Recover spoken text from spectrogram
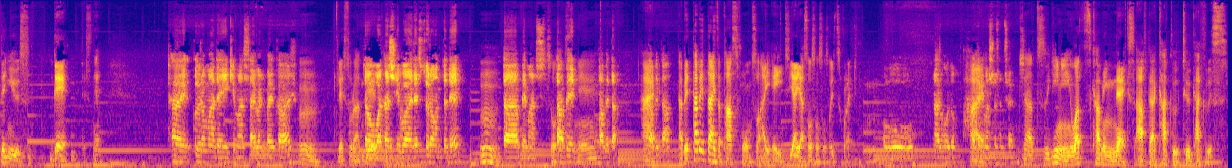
then use でですね。はい、車で行きます。I went by car. うん。レストランで。と私はレストランで うん。食べます。そう食べですね食べた。はい。食べた食べ、食べた is a past form, so I ate. いやいや、そうそうそうそう、it's correct. うんおーなるほど。わはいかりました、先生。じゃあ次に、what's coming next after 書く to 書くす。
